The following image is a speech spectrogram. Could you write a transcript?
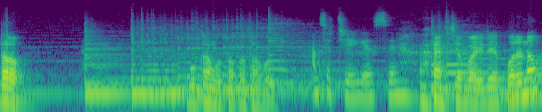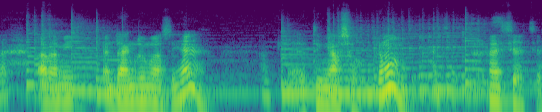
দাঁড়াও। বোকার মতো কথা বল। আচ্ছা ঠিক আছে। আচ্ছা ভাই এটা পরে নাও। আর আমি ড্রয়িং রুমে আসি হ্যাঁ? ওকে। তুমি আসো কেমন? আচ্ছা আচ্ছা আচ্ছা।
